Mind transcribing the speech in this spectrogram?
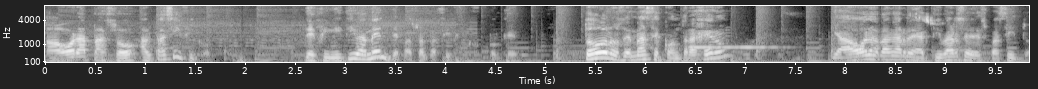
ahora pasó al Pacífico. Definitivamente pasó al Pacífico, porque todos los demás se contrajeron y ahora van a reactivarse despacito.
